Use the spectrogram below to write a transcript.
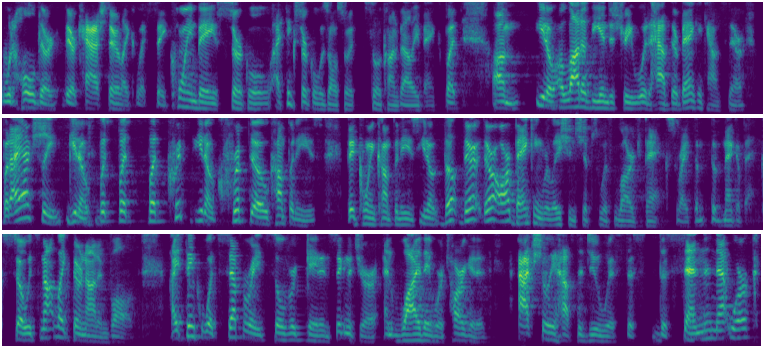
would hold their their cash there, like let's say Coinbase, Circle. I think Circle was also at Silicon Valley Bank, but um, you know, a lot of the industry would have their bank accounts there. But I actually, you know, but but but you know, crypto companies, Bitcoin companies, you know, the, there there are banking relationships with large banks, right? The the mega banks. So it's not like they're not involved. I think what separates Silvergate and Signature and why they were targeted actually have to do with this the Sen network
